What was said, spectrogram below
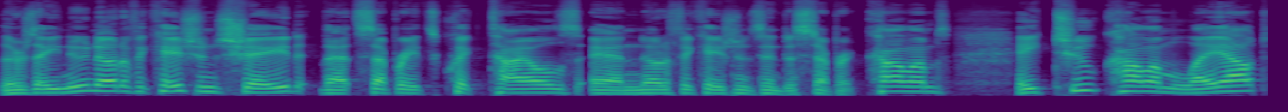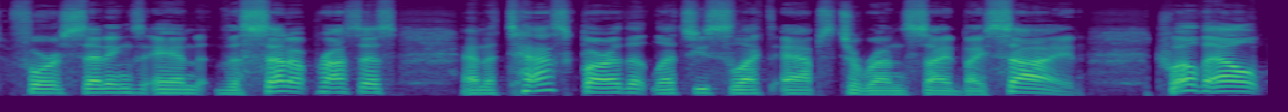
There's a new notification shade that separates quick tiles and notifications into separate columns, a two column layout for settings and the setup process, and a taskbar that lets you select apps to run side by side. 12L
